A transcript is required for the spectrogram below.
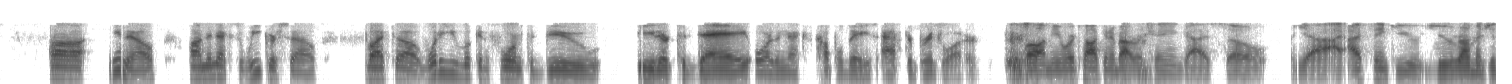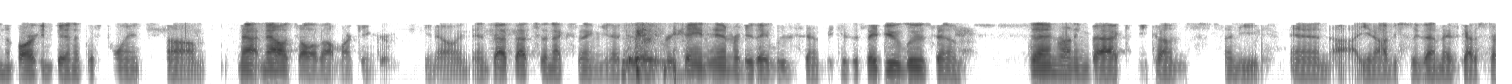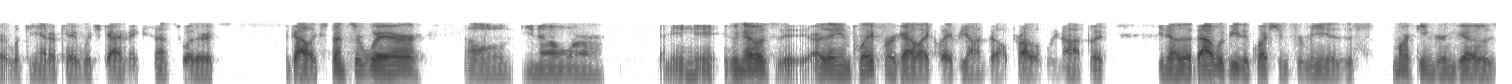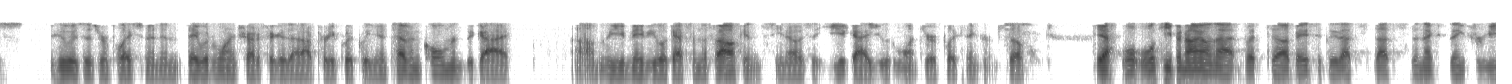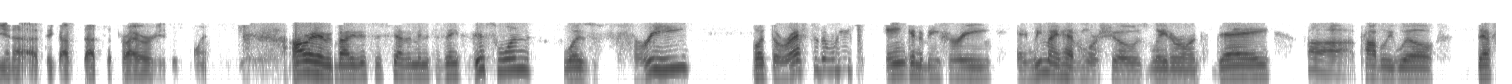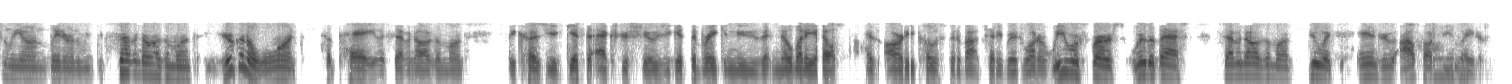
uh you know on the next week or so. But uh what are you looking for him to do either today or the next couple days after Bridgewater? Well I mean we're talking about retaining guys so yeah I I think you you rummage in the bargain bin at this point. Um now now it's all about Mark Ingram you know and and that that's the next thing you know do they retain him or do they lose him? Because if they do lose him then running back becomes a need. And uh, you know, obviously, then they've got to start looking at okay, which guy makes sense, whether it's a guy like Spencer Ware, um, you know, or I mean, who knows? Are they in play for a guy like Le'Veon Bell? Probably not. But you know, that that would be the question for me: is if Mark Ingram goes, who is his replacement? And they would want to try to figure that out pretty quickly. You know, Tevin Coleman's the guy um, who you maybe look at from the Falcons. You know, is he a guy you would want to replace Ingram? So, yeah, we'll we'll keep an eye on that. But uh, basically, that's that's the next thing for me, and I, I think I've, that's the priority at this point. All right, everybody, this is Seven Minutes of Saints. This one was free, but the rest of the week ain't going to be free, and we might have more shows later on today. Uh, probably will. Definitely on later in the week. It's seven dollars a month. You're going to want to pay the seven dollars a month because you get the extra shows, you get the breaking news that nobody else has already posted about Teddy Bridgewater. We were first. We're the best. Seven dollars a month. Do it, Andrew. I'll talk to you oh, later.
